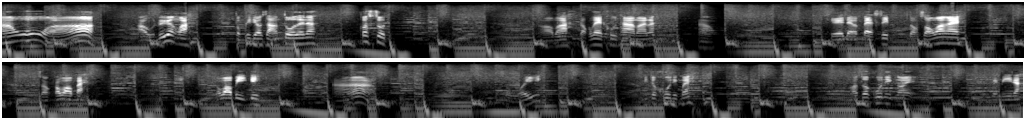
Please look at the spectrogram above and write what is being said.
เอาอะเอาเรื่องว่ะตกทีเดียวสามตัวเลยนะ ก็สุด เอามา ดอกแรกคูณห้ามานะ เอา ได้มาแปดสิบดอกสองว่าไงสองก็ว่าไปก็ว่าไปอีกดิอ่าสวยมีตัวคูณอีกไหมขอตัวคูณอีกหน่อย ไม่มีนะ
